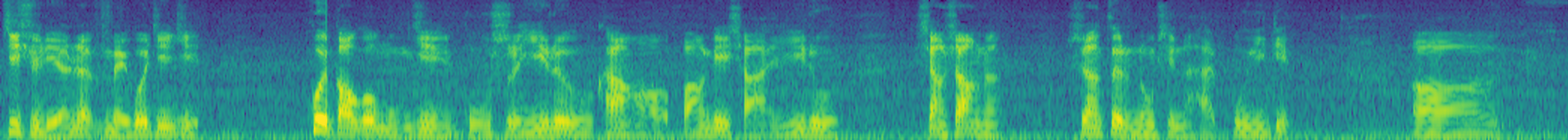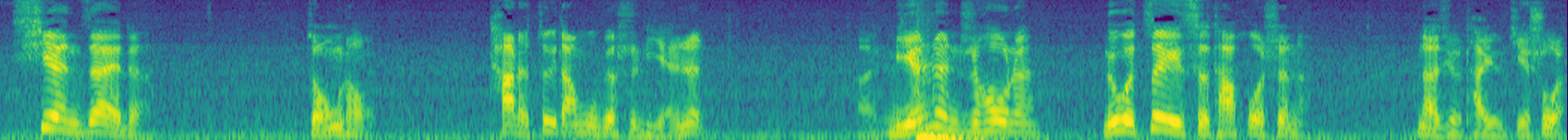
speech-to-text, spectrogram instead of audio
继续连任，美国经济会高歌猛进，股市一路看好，房地产一路向上呢？实际上这种东西呢还不一定。呃，现在的总统他的最大目标是连任啊，连任之后呢，如果这一次他获胜了，那就他就结束了。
